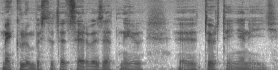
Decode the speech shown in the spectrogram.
megkülönböztetett szervezetnél történjen így?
